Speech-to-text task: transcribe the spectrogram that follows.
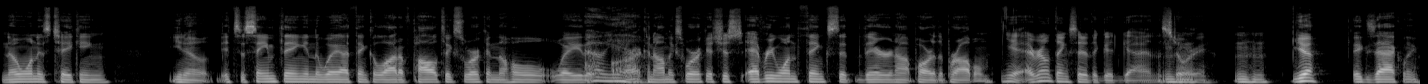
No one is taking, you know, it's the same thing in the way I think a lot of politics work and the whole way that Oh, yeah. our economics work. It's just everyone thinks that they're not part of the problem. Yeah, everyone thinks they're the good guy in the story. Mm-hmm. Yeah, exactly.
